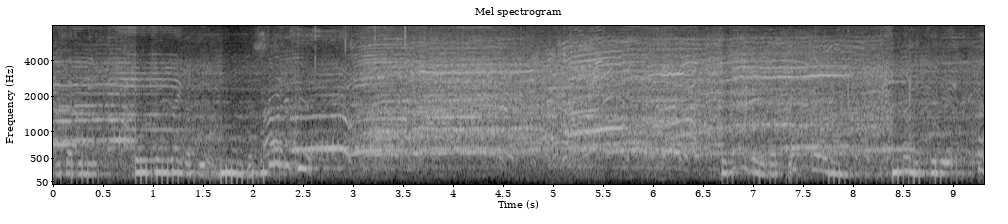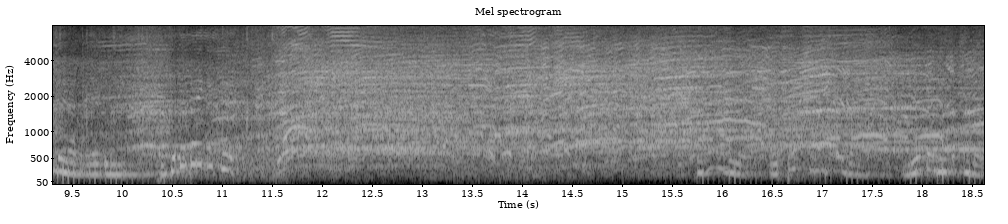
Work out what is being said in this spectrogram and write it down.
理沙組東京大学日本女子大学背番号609番佐野充カメラの親組早稲田大学宮田正宏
